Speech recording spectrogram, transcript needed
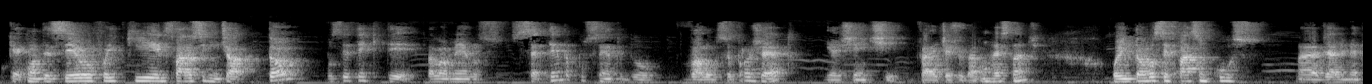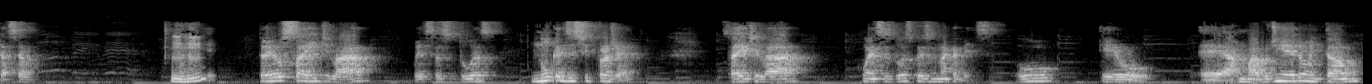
o que aconteceu foi que eles falaram o seguinte, ó, então você tem que ter pelo menos 70% do valor do seu projeto e a gente vai te ajudar no restante, ou então você faça um curso na área de alimentação. Uhum. Então eu saí de lá com essas duas, nunca desisti do projeto. Saí de lá com essas duas coisas na cabeça. Ou eu é, arrumava o dinheiro, ou então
